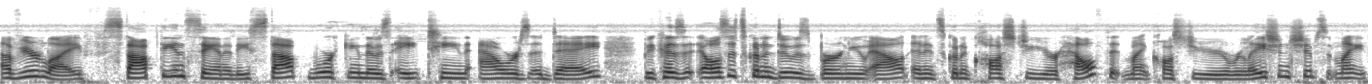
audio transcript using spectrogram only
of your life. Stop the insanity. Stop working those 18 hours a day because all it's going to do is burn you out and it's going to cost you your health. It might cost you your relationships. It might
